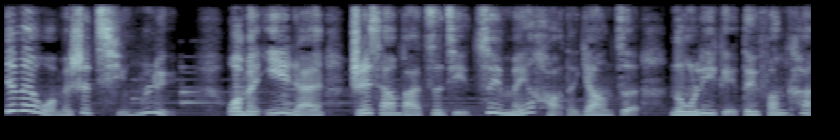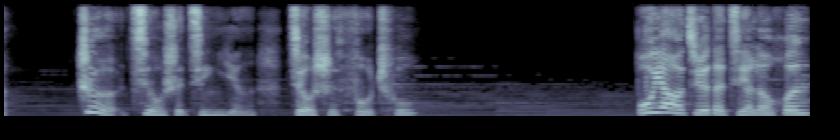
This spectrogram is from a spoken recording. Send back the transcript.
因为我们是情侣，我们依然只想把自己最美好的样子努力给对方看。这就是经营，就是付出。不要觉得结了婚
